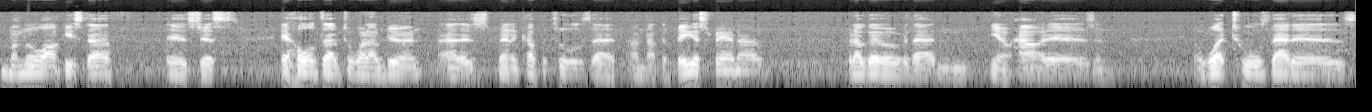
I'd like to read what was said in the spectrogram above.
my Milwaukee stuff is just it holds up to what I'm doing. Uh, there's been a couple tools that I'm not the biggest fan of, but I'll go over that and you know how it is and, and what tools that is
